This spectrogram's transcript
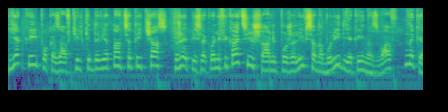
який показав тільки 19-й час. Вже після кваліфікації Шарль пожалівся на болід, який назвав некерованим.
